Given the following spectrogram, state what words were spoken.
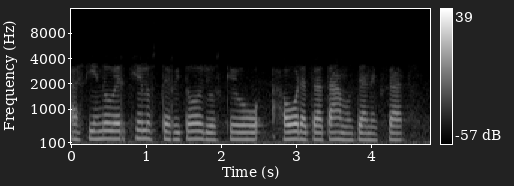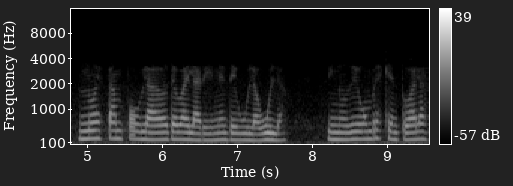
haciendo ver que los territorios que ahora tratamos de anexar no están poblados de bailarines de hula hula, sino de hombres que en todas las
